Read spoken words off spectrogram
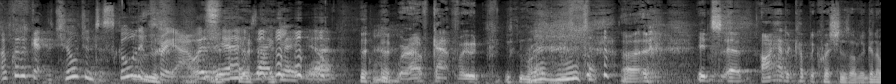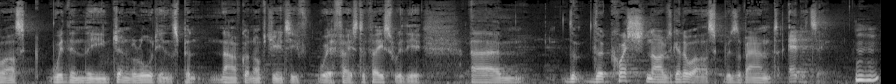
I've got to get the children to school in three hours. yeah, exactly. Yeah. We're out of cat food. right. Uh, it's. Uh, I had a couple of questions I was going to ask within the general audience, but now I've got an opportunity. We're face to face with you. Um, the, the question I was going to ask was about editing.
